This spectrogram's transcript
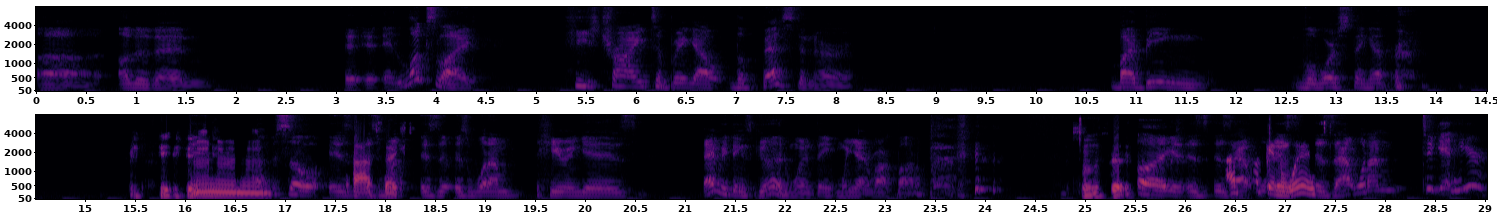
Uh, other than it, it, it looks like he's trying to bring out the best in her by being the worst thing ever. Mm. So is is what is is what I'm hearing is everything's good when th- when you're at rock bottom. uh, is is I that fucking is, is that what I'm to get here?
